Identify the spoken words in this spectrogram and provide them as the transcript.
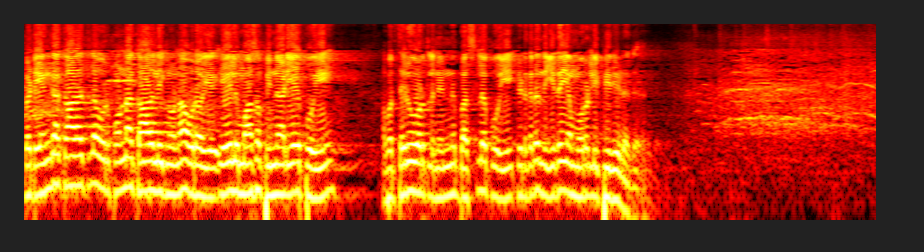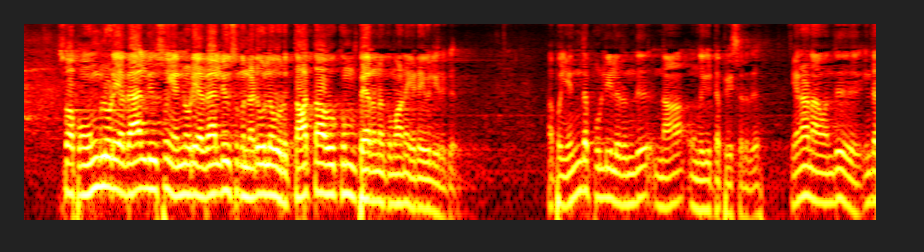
பட் எங்க காலத்துல ஒரு பொண்ணா காதலிக்கணும்னா ஒரு ஏ- ஏழு மாசம் பின்னாடியே போய் அப்புறம் தெருவோரத்தில் நின்று பஸ்ல போய் கிட்டத்தட்ட இந்த இதய முரளி பீரியட் அது. ஸோ அப்போ உங்களுடைய வேல்யூஸும் என்னுடைய வேல்யூஸுக்கும் நடுவில் ஒரு தாத்தாவுக்கும் பேரனுக்குமான இடைவெளி இருக்கு. அப்போ எந்த புள்ளியிலிருந்து நான் உங்ககிட்ட பேசுறது? ஏன்னா நான் வந்து இந்த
